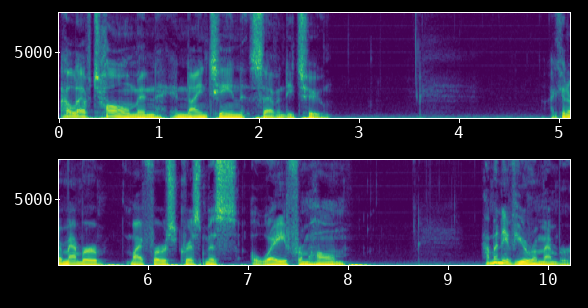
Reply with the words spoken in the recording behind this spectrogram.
I left home in, in 1972. I can remember my first Christmas away from home. How many of you remember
